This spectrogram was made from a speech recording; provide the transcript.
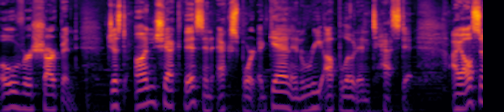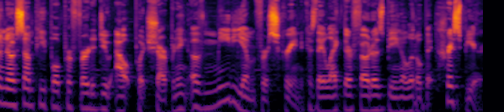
over sharpened. Just uncheck this and export again and re-upload and test it. I also know some people prefer to do output sharpening of medium for screen because they like their photos being a little bit crispier.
